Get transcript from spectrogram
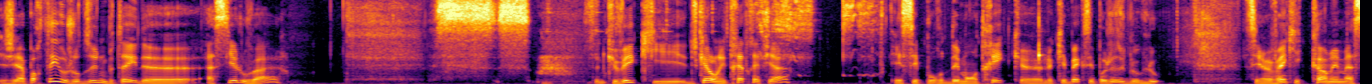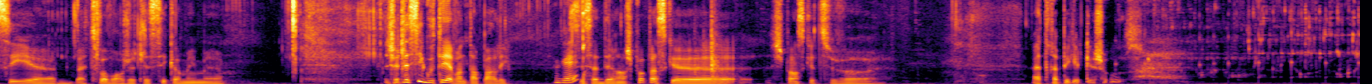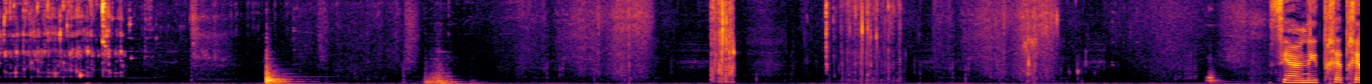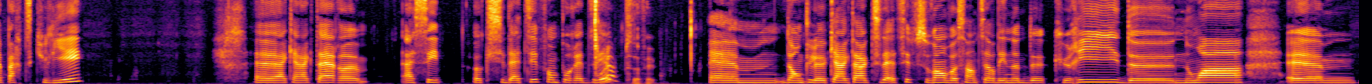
J'ai apporté aujourd'hui une bouteille de à ciel ouvert. C'est une cuvée qui, duquel on est très très fier. Et c'est pour démontrer que le Québec, c'est pas juste glouglou. C'est un vin qui est quand même assez. euh, ben, tu vas voir, je vais te laisser quand même. euh, Je vais te laisser goûter avant de t'en parler. Si ça te dérange pas, parce que je pense que tu vas attraper quelque chose. C'est un nez très, très particulier, euh, à caractère euh, assez oxydatif, on pourrait dire. Oui, tout à fait. Euh, donc, le caractère oxydatif, souvent, on va sentir des notes de curry, de noix. Euh,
